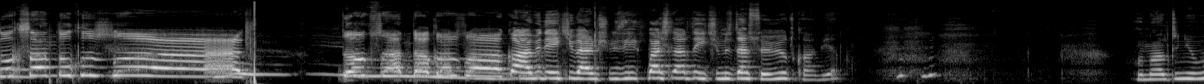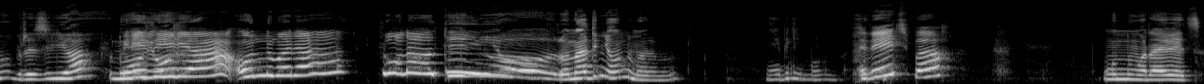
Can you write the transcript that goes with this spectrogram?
99'luk 99'luk Abi de 2 vermiş. Biz ilk başlarda içimizden sövüyorduk abi ya. Ronaldinho mu? Brezilya? Ne oluyor? Brezilya 10 numara. Ronaldinho. Ronaldinho 10 numara mı? Ne bileyim oğlum. Evet bak. 10 numara evet.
